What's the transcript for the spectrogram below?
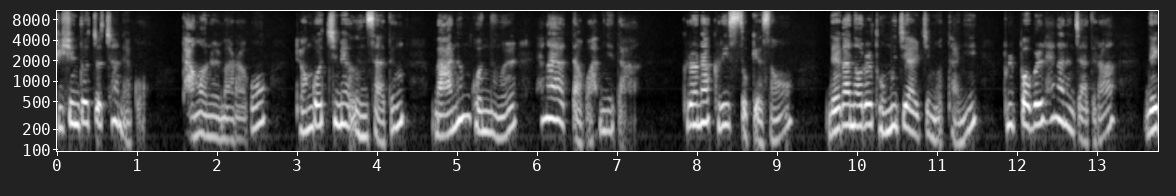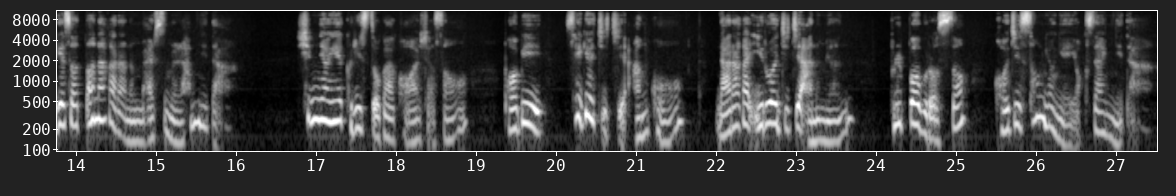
귀신도 쫓아내고 방언을 말하고 병 고침의 은사 등 많은 권능을 행하였다고 합니다. 그러나 그리스도께서 내가 너를 도무지 알지 못하니 불법을 행하는 자들아 내게서 떠나가라는 말씀을 합니다. 심령에 그리스도가 거하셔서 법이 새겨지지 않고 나라가 이루어지지 않으면 불법으로서 거짓 성령의 역사입니다.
